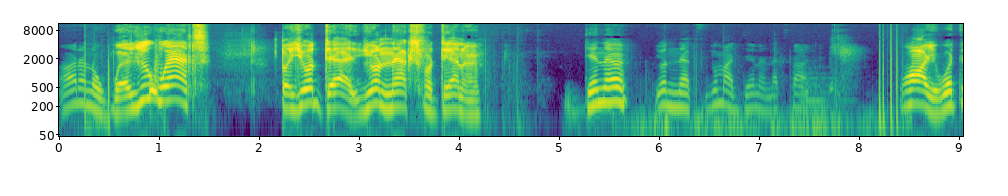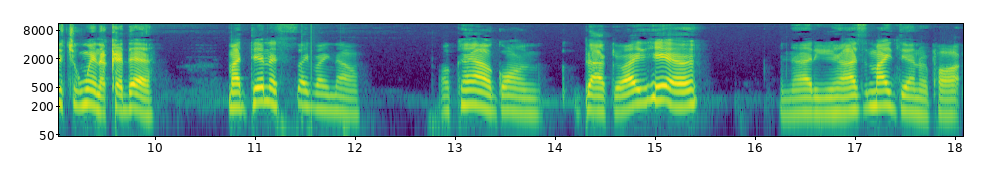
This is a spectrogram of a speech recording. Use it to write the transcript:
I don't know where you went. But you're dead. You're next for dinner. Dinner? You're next. You're my dinner next time. Why? What did you win? Okay, there. My dinner's safe right now. Okay, I'm going back right here. And that has my dinner pot.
